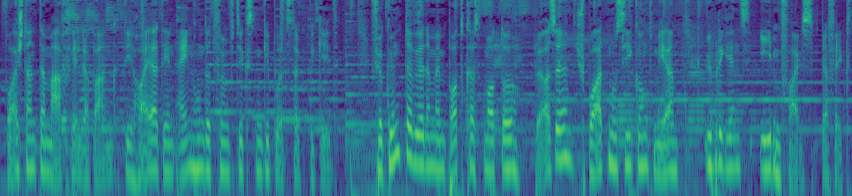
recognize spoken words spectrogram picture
Vorstand der Machfelder Bank, die heuer den 150. Geburtstag begeht. Für Günther würde mein Podcast-Motto Börse, Sport, Musik und mehr übrigens ebenfalls perfekt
